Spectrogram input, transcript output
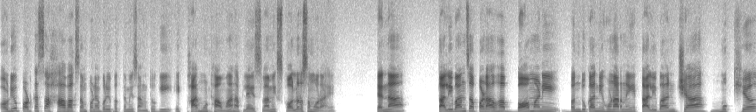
ऑडिओ पॉडकास्टचा हा भाग संपवण्यापूर्वी फक्त मी सांगतो की एक फार मोठं आव्हान आपल्या इस्लामिक स्कॉलर समोर आहे. त्यांना तालिबानचा पडाव हा बॉम्ब आणि बंदुकांनी होणार नाही. तालिबानच्या मुख्य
